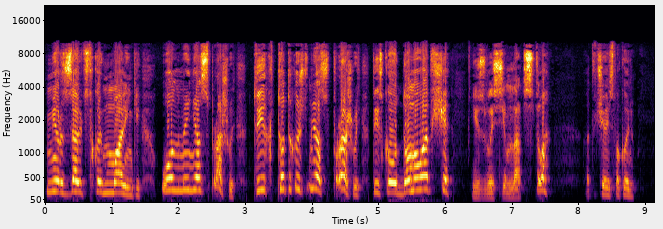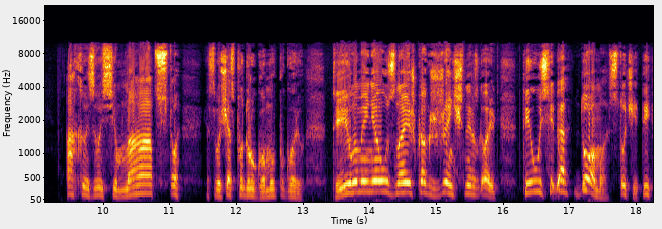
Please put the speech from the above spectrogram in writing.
Мерзавец такой маленький. Он меня спрашивает. Ты кто такой, что меня спрашивать? Ты из какого дома вообще? — Из восемнадцатого, — отвечаю спокойно. — Ах, из восемнадцатого! Я с тобой сейчас по-другому поговорю. Ты у меня узнаешь, как с женщиной разговаривать. Ты у себя дома стучи, ты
